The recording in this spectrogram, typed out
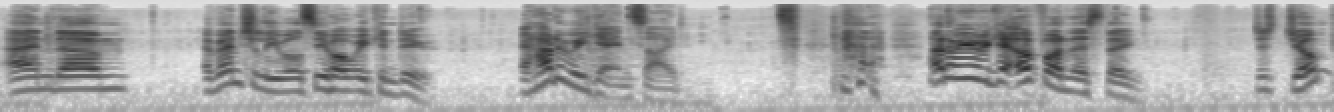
And um, eventually we'll see what we can do. How do we get inside? How do we even get up on this thing? Just jump?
